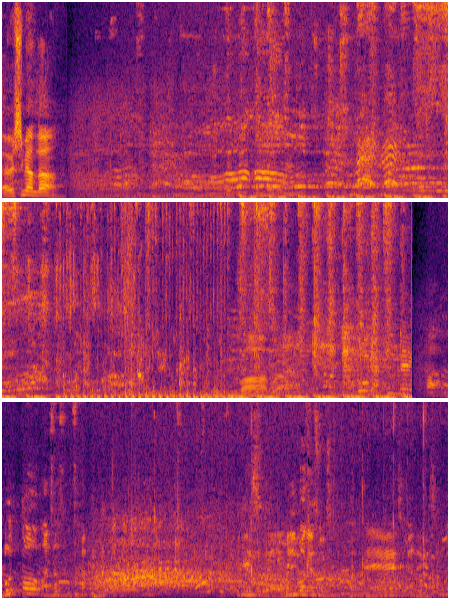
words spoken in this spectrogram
야, 열심히 한다. 와 뭐야? 아, 로또 맞췄습니다. 드리겠습니다. 1번에서 오신 분. 네, 축하드리겠습니다.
